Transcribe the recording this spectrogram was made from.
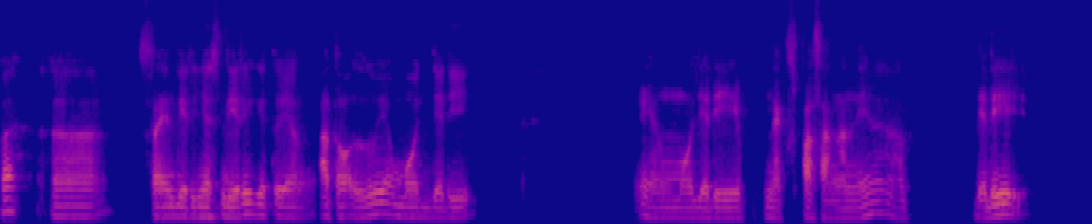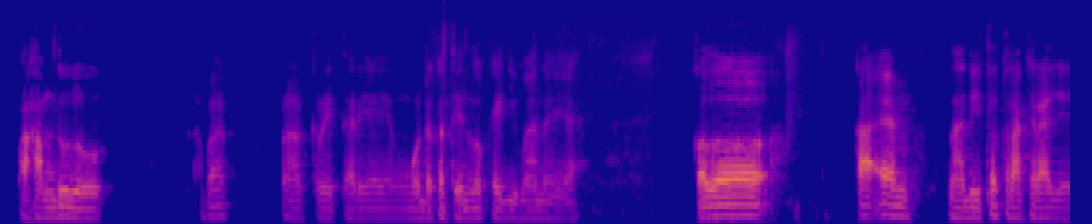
apa uh, selain dirinya sendiri gitu yang atau lu yang mau jadi yang mau jadi next pasangannya jadi paham dulu apa uh, kriteria yang mau deketin lu kayak gimana ya. Kalau KM nah Dita terakhir aja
